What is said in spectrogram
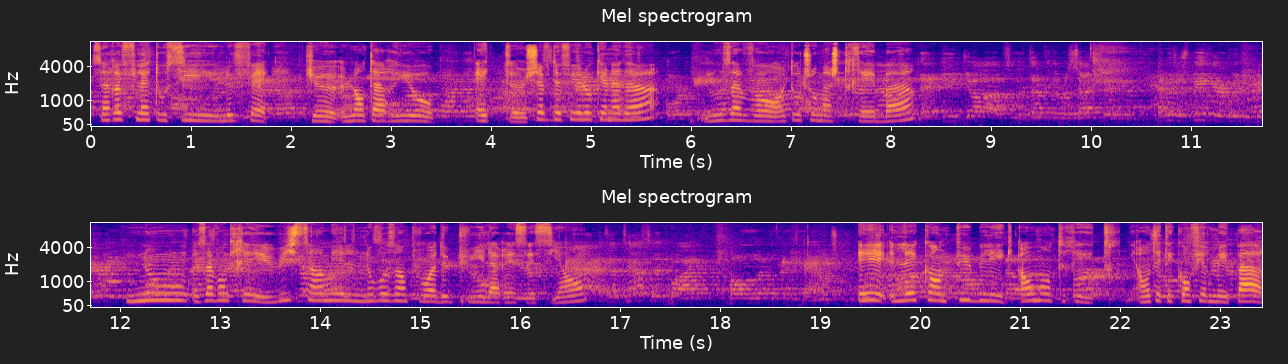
Ça reflète aussi le fait que l'Ontario est un chef de file au Canada. Nous avons un taux de chômage très bas. Nous avons créé 800 000 nouveaux emplois depuis la récession et les comptes publics ont, montré, ont été confirmés par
